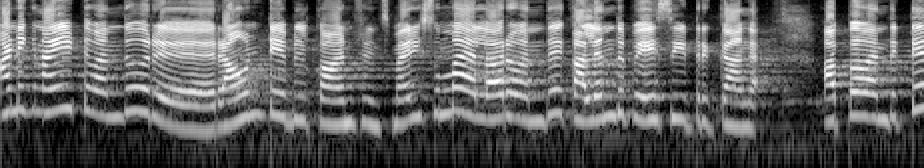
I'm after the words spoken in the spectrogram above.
அன்னைக்கு நைட்டு வந்து ஒரு ரவுண்ட் டேபிள் கான்ஃபரன்ஸ் மாதிரி சும்மா எல்லாரும் வந்து கலந்து பேசிட்டு இருக்காங்க. அப்போ வந்துட்டு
